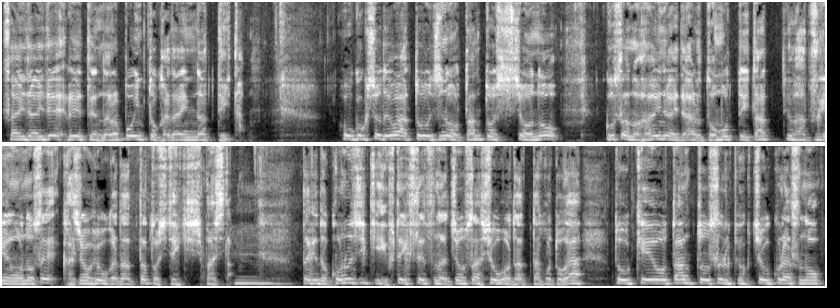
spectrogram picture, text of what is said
最大で0.7ポイント課題になっていた。報告書では当時の担当室長の誤差の範囲内であると思っていたという発言を載せ過小評価だったと指摘しました。だけどこの時期不適切な調査手法だったことが統計を担当する局長クラスの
